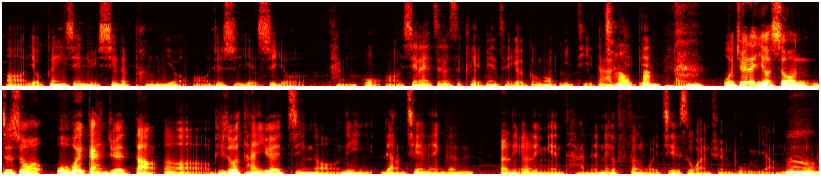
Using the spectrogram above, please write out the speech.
呃有跟一些女性的朋友哦，就是也是有谈过哦。现在真的是可以变成一个公共议题，大家可以变。我觉得有时候就是说，我会感觉到呃，比如说谈月经哦，你两千年跟二零二零年谈的那个氛围其实是完全不一样的。嗯，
